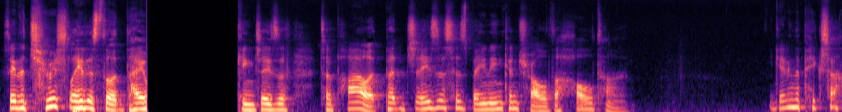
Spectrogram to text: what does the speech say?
See, the Jewish leaders thought they were taking Jesus to Pilate, but Jesus has been in control the whole time. You getting the picture?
